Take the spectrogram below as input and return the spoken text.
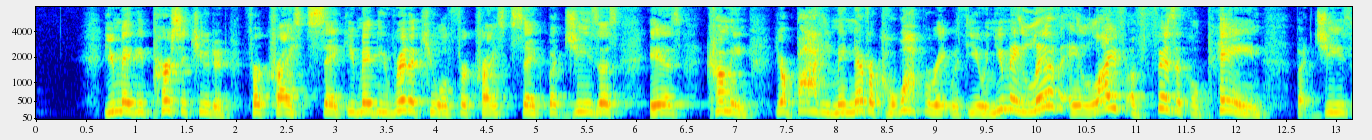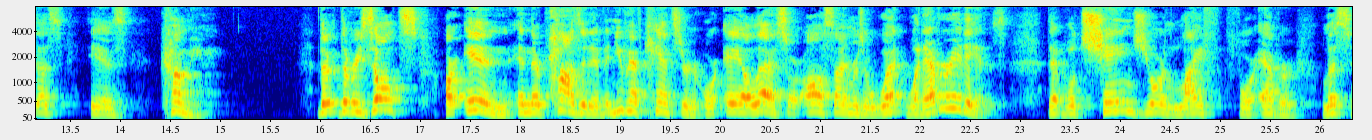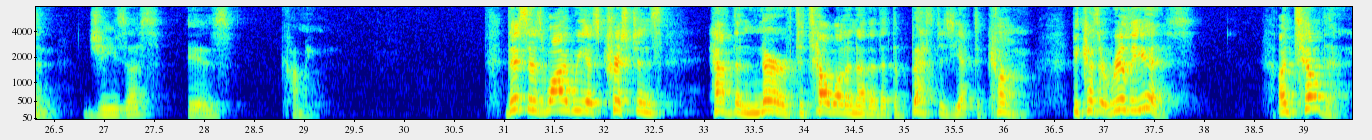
You may be persecuted for Christ's sake. You may be ridiculed for Christ's sake, but Jesus is coming. Your body may never cooperate with you, and you may live a life of physical pain, but Jesus is coming. The, the results are in and they're positive, and you have cancer or ALS or Alzheimer's or what, whatever it is that will change your life forever. Listen, Jesus is coming. This is why we as Christians have the nerve to tell one another that the best is yet to come, because it really is. Until then,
